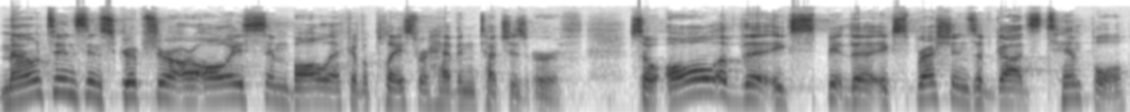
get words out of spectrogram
Mountains in scripture are always symbolic of a place where heaven touches earth. So all of the, exp- the expressions of God's temple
